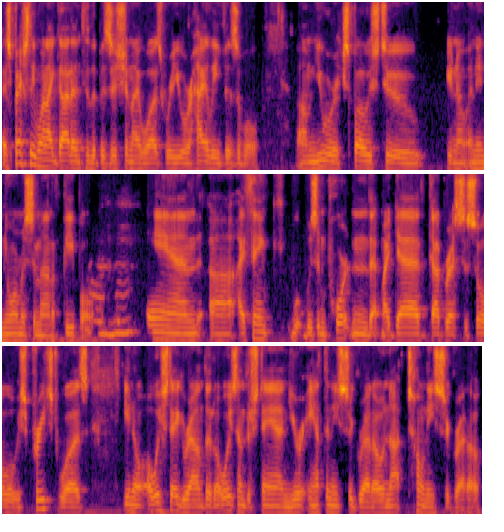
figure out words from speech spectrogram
especially when I got into the position I was, where you were highly visible um, you were exposed to you know an enormous amount of people mm-hmm. and uh, i think what was important that my dad god rest his soul always preached was you know always stay grounded always understand you're anthony segreto not tony segreto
